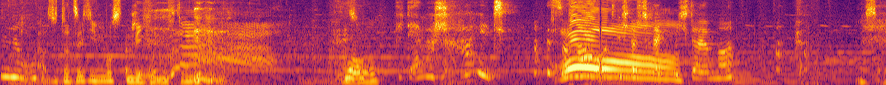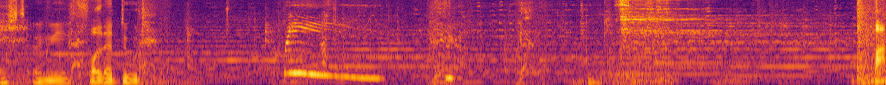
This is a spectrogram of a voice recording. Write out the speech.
No. Also tatsächlich mussten wir hier nicht hin. Also, Wow. Wie der immer schreit. Ist so laut. Ich erschrecke mich da immer. das ist echt irgendwie voll der Dude. Hui. Bam.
